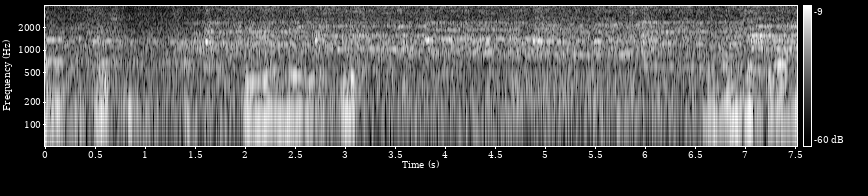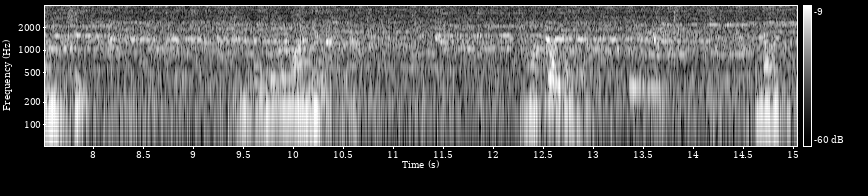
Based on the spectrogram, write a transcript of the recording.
Otur. Ellerini yere getir. İçin böyle vurman gerekiyor. Ne yapacağız? Şunu hareket.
